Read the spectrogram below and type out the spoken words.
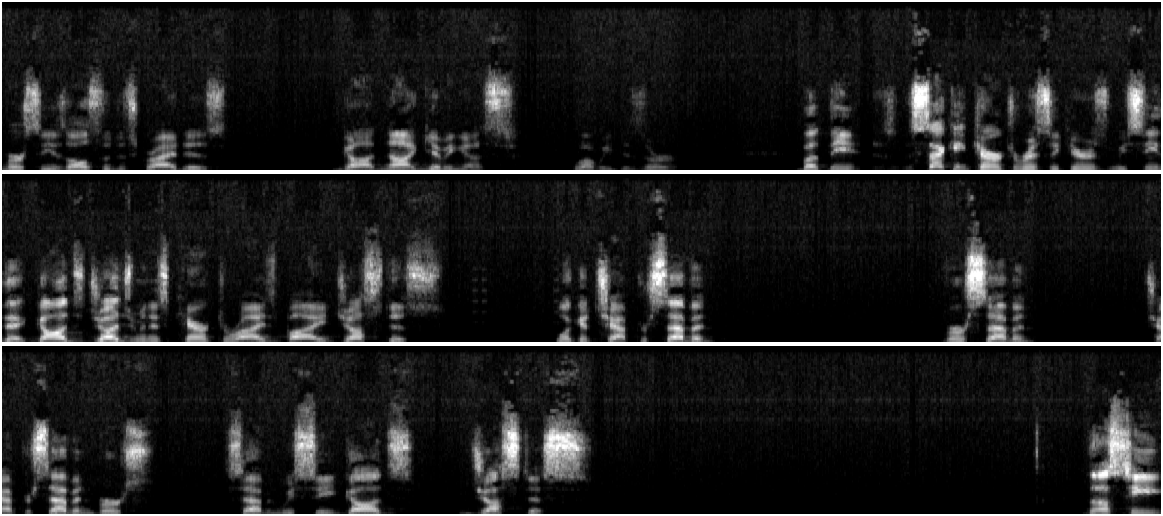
mercy is also described as God not giving us what we deserve. But the second characteristic here is we see that God's judgment is characterized by justice. Look at chapter 7, verse 7. Chapter 7, verse 7. We see God's justice. Thus he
